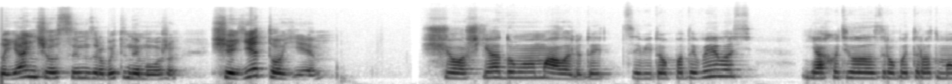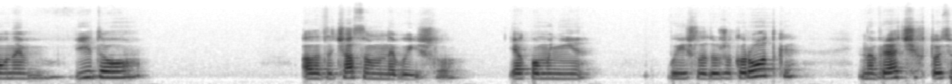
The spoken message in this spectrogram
Але я нічого з цим зробити не можу. Що є, то є. Що ж, я думаю, мало людей це відео подивилось. Я хотіла зробити розмовне відео, але за часом не вийшло. Як по мені, вийшло дуже коротке, навряд чи хтось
